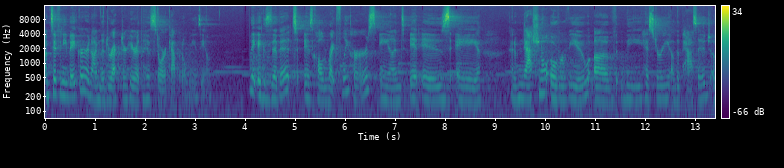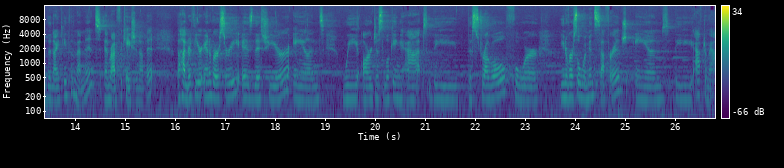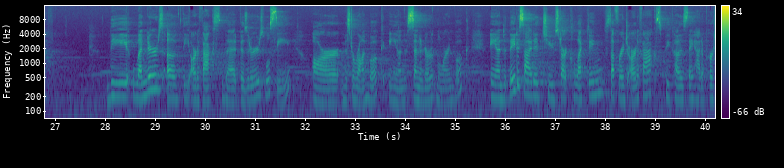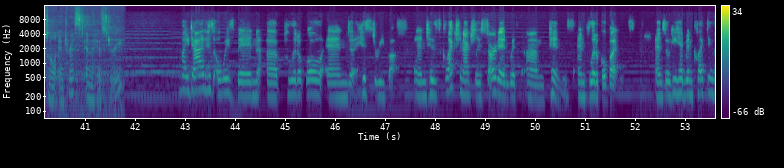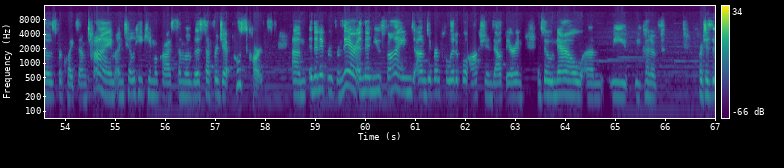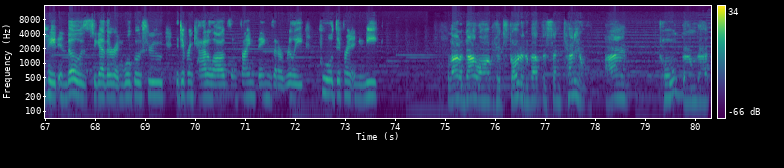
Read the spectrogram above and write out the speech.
I'm Tiffany Baker and I'm the director here at the Historic Capitol Museum. The exhibit is called Rightfully Hers and it is a kind of national overview of the history of the passage of the 19th Amendment and ratification of it. The 100th year anniversary is this year and we are just looking at the, the struggle for universal women's suffrage and the aftermath. The lenders of the artifacts that visitors will see are Mr. Ron Book and Senator Lauren Book, and they decided to start collecting suffrage artifacts because they had a personal interest in the history. My dad has always been a political and history buff, and his collection actually started with um, pins and political buttons. And so he had been collecting those for quite some time until he came across some of the suffragette postcards. Um, and then it grew from there. And then you find um, different political auctions out there. And, and so now um, we, we kind of participate in those together and we'll go through the different catalogs and find things that are really cool, different, and unique. A lot of dialogue had started about the centennial. I told them that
